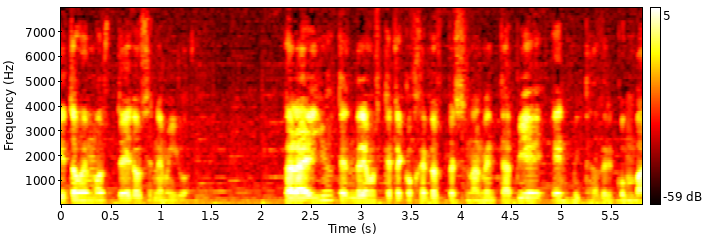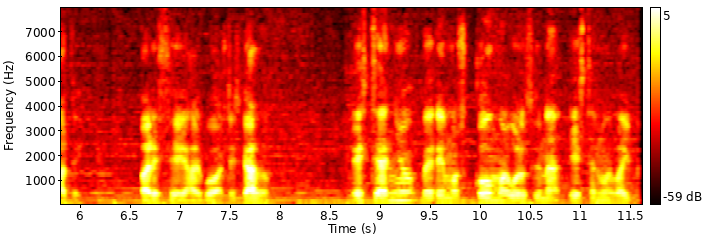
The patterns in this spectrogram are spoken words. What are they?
que tomemos de los enemigos. Para ello tendremos que recogerlos personalmente a pie en mitad del combate. Parece algo arriesgado. Este año veremos cómo evoluciona esta nueva IP.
